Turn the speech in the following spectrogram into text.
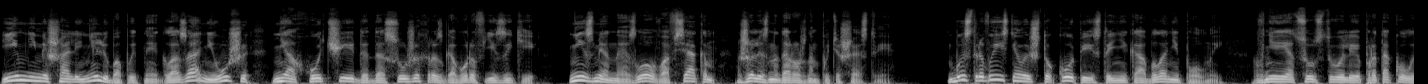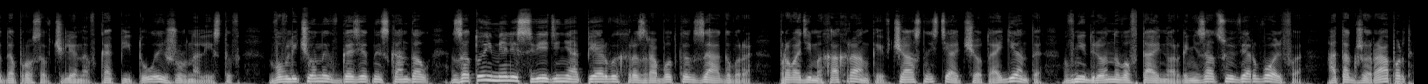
и им не мешали ни любопытные глаза, ни уши, ни охотчие до досужих разговоров языки. Неизменное зло во всяком железнодорожном путешествии. Быстро выяснилось, что копия из тайника была неполной — в ней отсутствовали протоколы допросов членов капитула и журналистов, вовлеченных в газетный скандал, зато имели сведения о первых разработках заговора, проводимых охранкой, в частности, отчеты агента, внедренного в тайную организацию Вервольфа, а также рапорт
